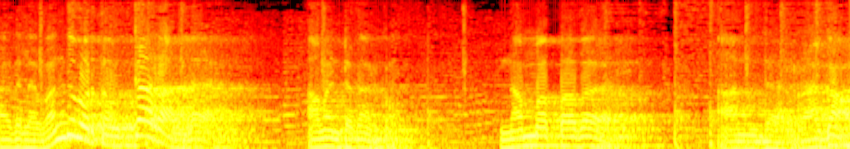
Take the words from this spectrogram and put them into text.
அதுல வந்து ஒருத்தன் உட்கார்றான்ல அவன்கிட்ட தான் இருக்கும். நம்ம பவர் அந்த ரகம்.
